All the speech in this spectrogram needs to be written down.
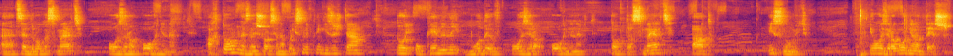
Е, Це друга смерть, озеро Огняне. А хто не знайшовся написаний в книгі життя, той укинений буде в озеро Огняне. Тобто смерть, ад існують. І озеро Огняне теж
